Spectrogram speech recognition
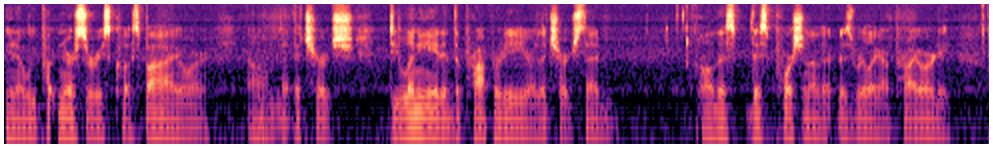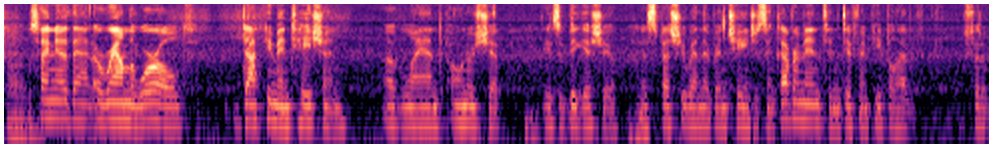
you know we put nurseries close by, or um, that the church delineated the property, or the church said, "Well, this this portion of it is really our priority." Um, So I know that around the world, documentation of land ownership is a big issue, Mhm. especially when there have been changes in government and different people have sort of,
